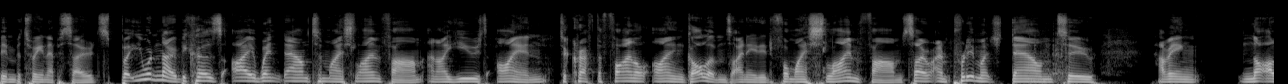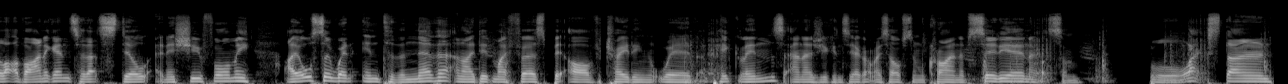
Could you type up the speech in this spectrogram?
been between episodes, but you wouldn't know because I went down to my slime farm and I used iron to craft the final iron golems I needed for my slime farm. So I'm pretty much down to having not a lot of iron again, so that's still an issue for me. I also went into the nether and I did my first bit of trading with piglins, and as you can see, I got myself some crying obsidian, I got some blackstone.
